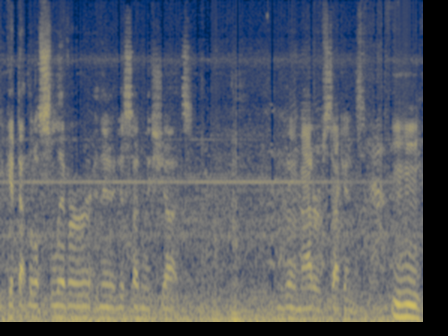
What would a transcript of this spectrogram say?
you get that little sliver and then it just suddenly shuts within a matter of seconds. Mm-hmm.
